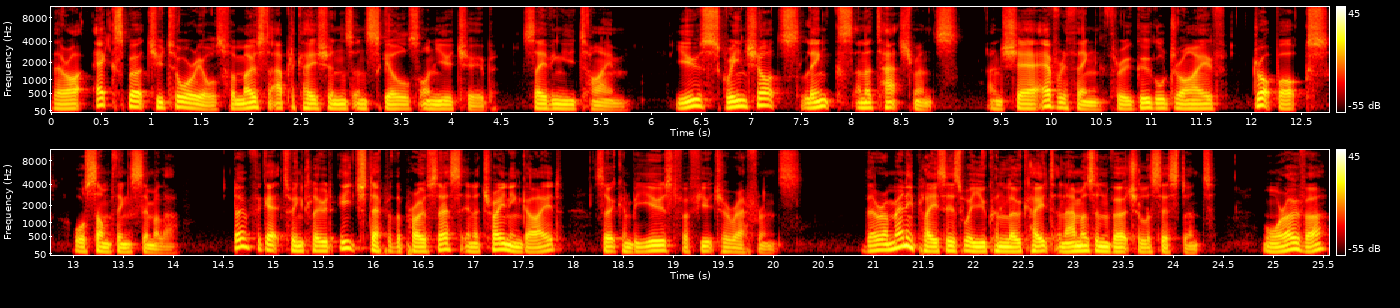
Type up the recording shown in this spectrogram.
There are expert tutorials for most applications and skills on YouTube, saving you time. Use screenshots, links, and attachments, and share everything through Google Drive, Dropbox, or something similar. Don't forget to include each step of the process in a training guide so it can be used for future reference. There are many places where you can locate an Amazon virtual assistant. Moreover,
